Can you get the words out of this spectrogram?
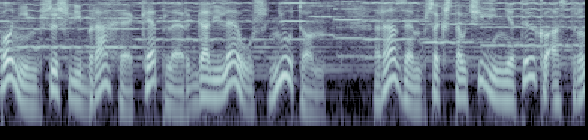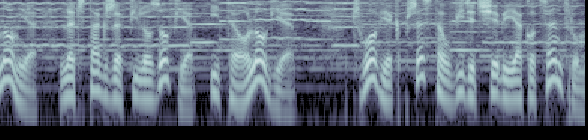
Po nim przyszli Brahe, Kepler, Galileusz, Newton. Razem przekształcili nie tylko astronomię, lecz także filozofię i teologię. Człowiek przestał widzieć siebie jako centrum,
